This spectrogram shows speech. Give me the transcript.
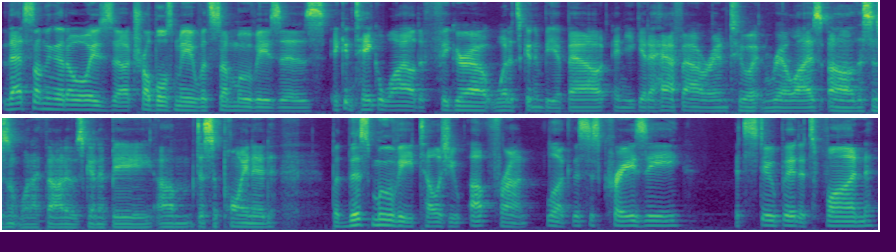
That's something that always uh, troubles me with some movies is it can take a while to figure out what it's going to be about and you get a half hour into it and realize oh this isn't what i thought it was going to be. I'm disappointed. But this movie tells you up front look this is crazy. It's stupid. It's fun.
